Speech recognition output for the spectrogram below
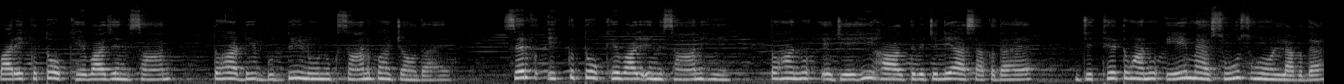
ਪਰ ਇੱਕ ਧੋਖੇਬਾਜ਼ ਇਨਸਾਨ ਤੁਹਾਡੀ ਬੁੱਧੀ ਨੂੰ ਨੁਕਸਾਨ ਪਹੁੰਚਾਉਂਦਾ ਹੈ। ਸਿਰਫ ਇੱਕ ਧੋਖੇਬਾਜ਼ ਇਨਸਾਨ ਹੀ ਤੁਹਾਨੂੰ ਅਜਿਹੀ ਹਾਲਤ ਵਿੱਚ ਲਿਆ ਸਕਦਾ ਹੈ, ਜਿੱਥੇ ਤੁਹਾਨੂੰ ਇਹ ਮਹਿਸੂਸ ਹੋਣ ਲੱਗਦਾ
